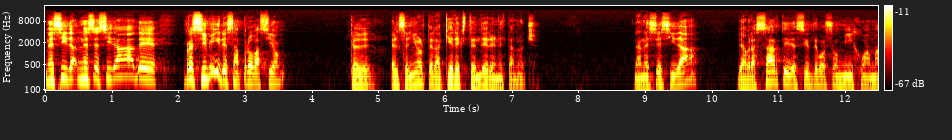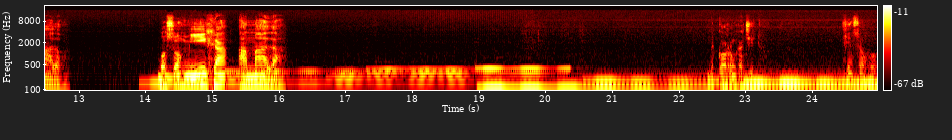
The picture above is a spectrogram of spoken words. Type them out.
Necesidad de recibir esa aprobación que el Señor te la quiere extender en esta noche. La necesidad de abrazarte y decirte, vos sos mi hijo amado. Vos sos mi hija amada. corro un cachito. ¿Quién sos vos?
